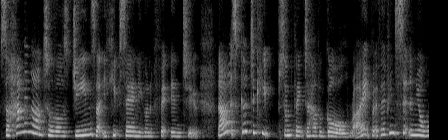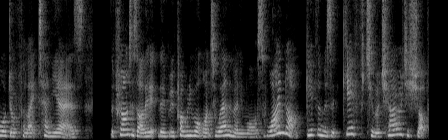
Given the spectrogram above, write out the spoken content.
So hanging on to those jeans that you keep saying you're going to fit into. Now it's good to keep something to have a goal, right? But if they've been sitting in your wardrobe for like 10 years, the chances are they, they probably won't want to wear them anymore. So why not give them as a gift to a charity shop?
